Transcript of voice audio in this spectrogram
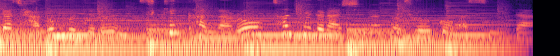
키가 작은 분들은 스킨 컬러로 선택을 하시면 더 좋을 것 같습니다.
